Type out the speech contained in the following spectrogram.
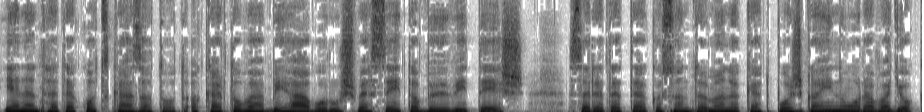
Jelenthet-e kockázatot, akár további háborús veszélyt a bővítés? Szeretettel köszöntöm Önöket, Posgai Nóra vagyok.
